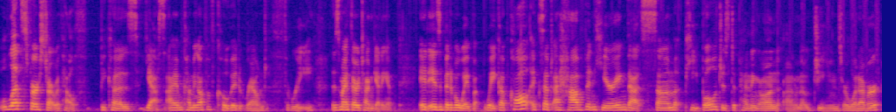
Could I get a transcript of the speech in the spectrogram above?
let's first start with health because, yes, I am coming off of COVID round three. This is my third time getting it. It is a bit of a wake, up call, except I have been hearing that some people, just depending on, I don't know, genes or whatever,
